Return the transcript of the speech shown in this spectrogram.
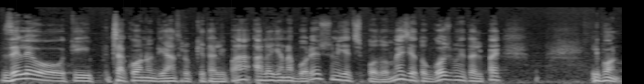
δεν λέω ότι τσακώνονται οι άνθρωποι κτλ, αλλά για να μπορέσουν για τις υποδομές, για τον κόσμο κτλ. Λοιπόν,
